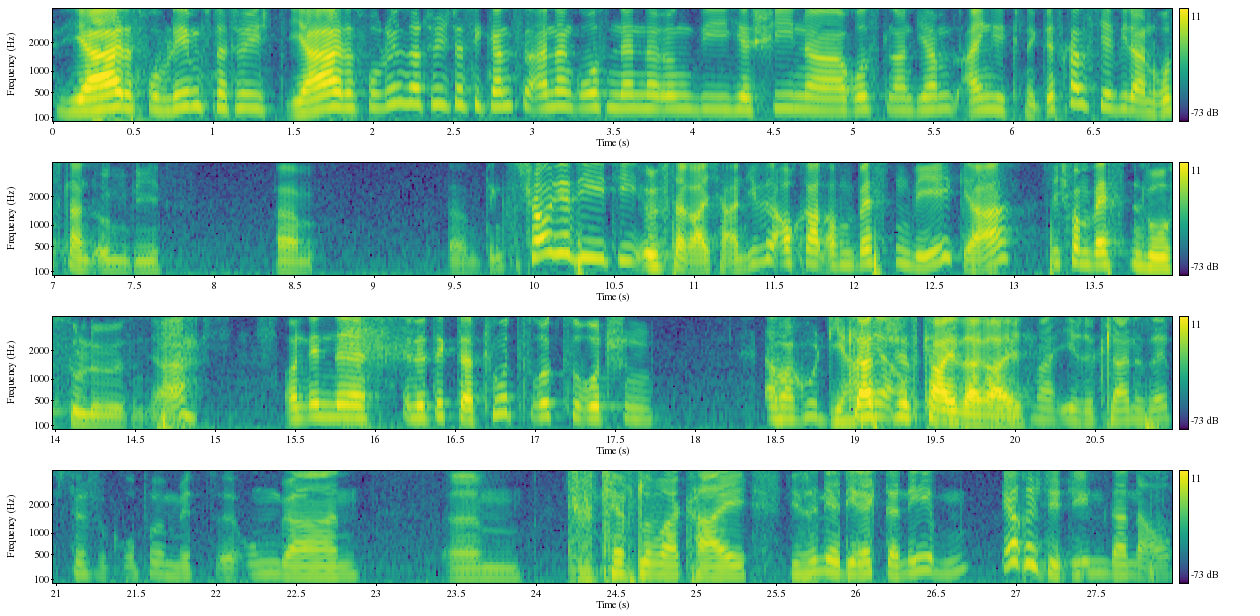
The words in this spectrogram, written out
Ja, das Problem ist natürlich, ja, das Problem ist natürlich, dass die ganzen anderen großen Länder irgendwie hier China, Russland, die haben eingeknickt. Jetzt kannst du dir wieder an Russland irgendwie. Ähm, Dings. Schau dir die, die Österreicher an. Die sind auch gerade auf dem besten Weg, ja, sich vom Westen loszulösen, ja. Und in eine, in eine Diktatur zurückzurutschen. Aber gut, die Klassisches haben ja Kaiserreich. mal ihre kleine Selbsthilfegruppe mit äh, Ungarn, ähm, der Slowakei. Die sind ja direkt daneben, Ja, richtig. Die, denen dann auch,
